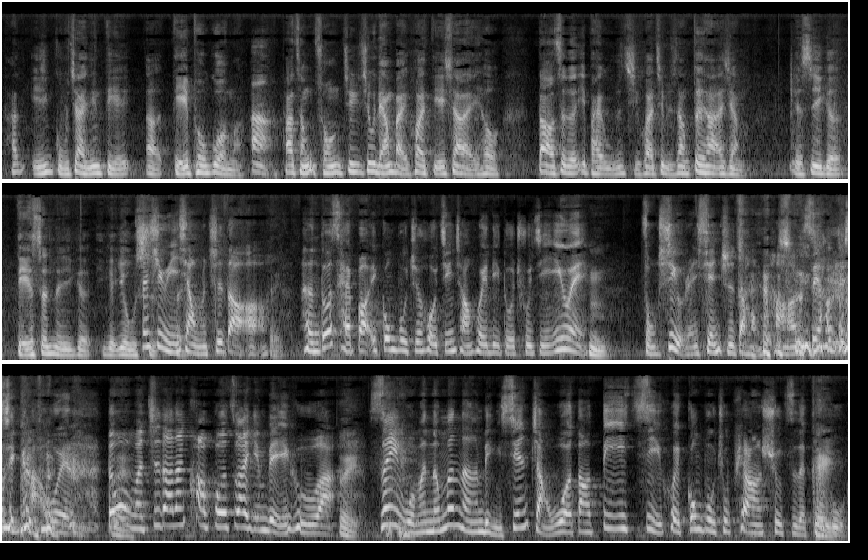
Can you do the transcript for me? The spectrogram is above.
它已经股价已经跌呃跌破过嘛。嗯。它从从就就两百块跌下来以后，到这个一百五十几块，基本上对它来讲，也是一个跌升的一个一个优势。但是云翔，我们知道啊，对很多财报一公布之后，经常会利多出击，因为嗯。总是有人先知道嘛，所以我们就先卡位了。等我们知道，但跨波抓已经没乎啊。对，所以我们能不能领先掌握到第一季会公布出漂亮数字的个股，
